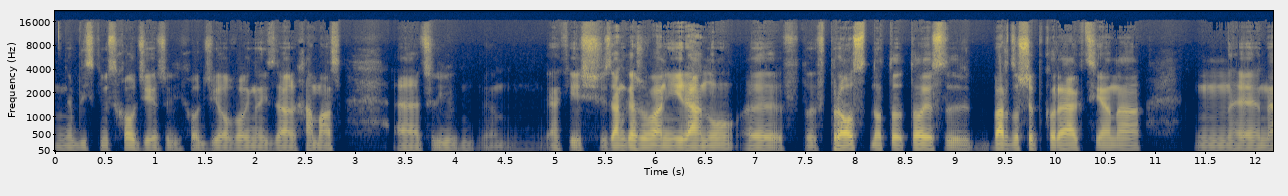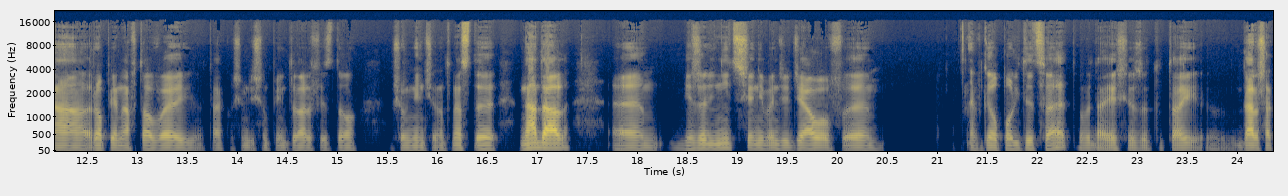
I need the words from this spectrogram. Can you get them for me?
Bliskim Wschodzie, jeżeli chodzi o wojnę Izrael-Hamas, e, czyli jakieś zaangażowanie Iranu wprost, no to, to jest bardzo szybko reakcja na, mm, na ropie naftowej, tak, 85 dolarów jest do osiągnięcia. Natomiast nadal, jeżeli nic się nie będzie działo w w geopolityce, to wydaje się, że tutaj dalsza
